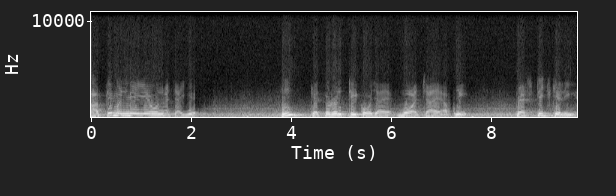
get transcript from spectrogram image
आपके मन में ये होना चाहिए हुँ? कि तुरंत ठीक हो जाए, वो अच्छा है अपनी प्रेस्टीज के लिए।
